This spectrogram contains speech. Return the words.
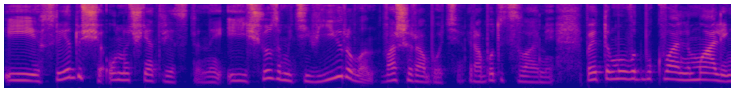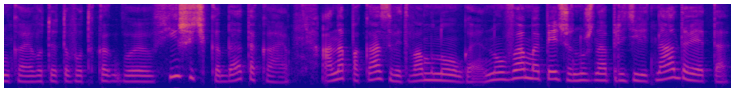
И следующее, он очень ответственный и еще замотивирован в вашей работе, работать с вами. Поэтому вот буквально маленькая вот эта вот как бы фишечка, да, такая, она показывает вам многое. Но вам, опять же, нужно определить, надо это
